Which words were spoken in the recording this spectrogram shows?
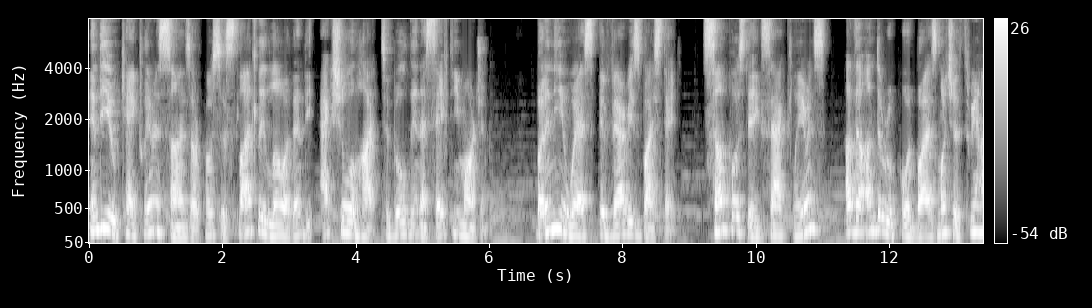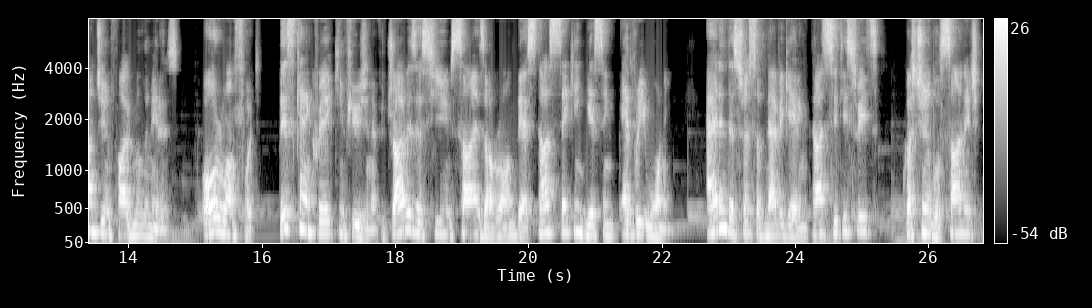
In the UK, clearance signs are posted slightly lower than the actual height to build in a safety margin. But in the US, it varies by state. Some post the exact clearance, others underreport by as much as 305mm or 1 foot. This can create confusion. If drivers assume signs are wrong, they start second guessing every warning. Add in the stress of navigating tight city streets, questionable signage,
